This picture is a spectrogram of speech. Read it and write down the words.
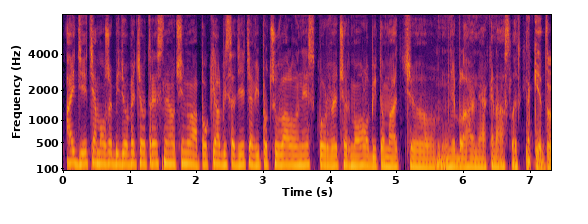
aj dieťa môže byť obeťou trestného činu a pokiaľ by sa dieťa vypočúvalo neskôr večer, mohlo by to mať uh, neblahé nejaké následky. Tak je to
